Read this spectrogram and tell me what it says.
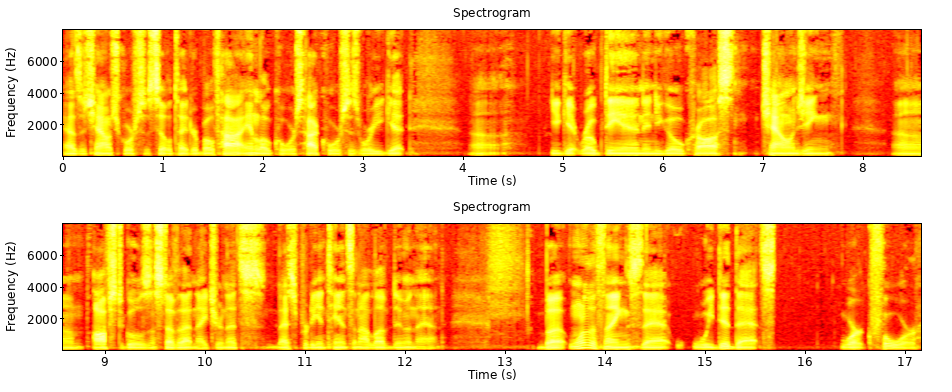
as a challenge course facilitator, both high and low course. High course is where you get uh, you get roped in and you go across challenging um, obstacles and stuff of that nature, and that's that's pretty intense, and I love doing that. But one of the things that we did that work for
